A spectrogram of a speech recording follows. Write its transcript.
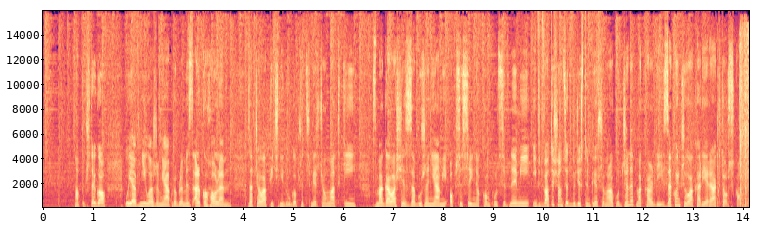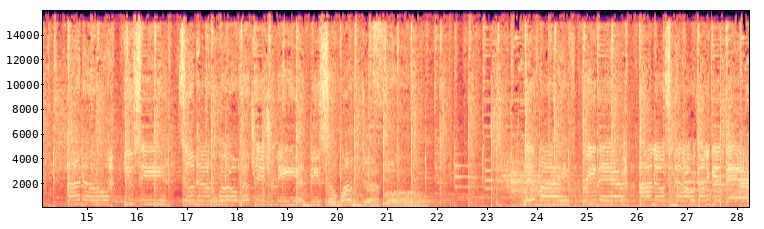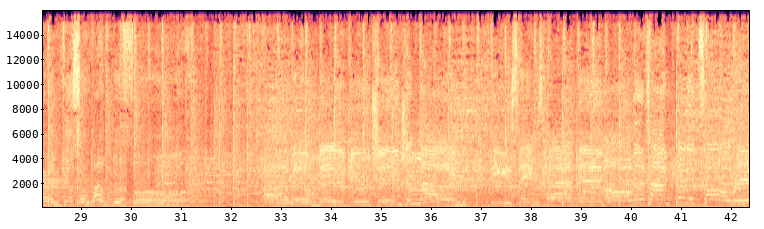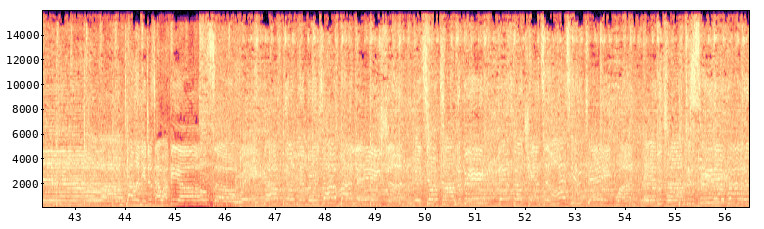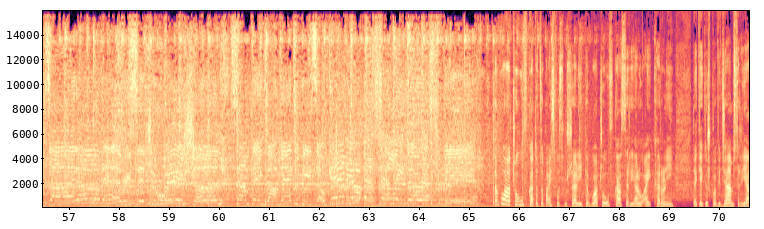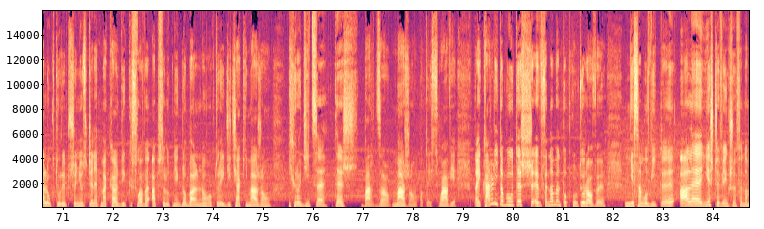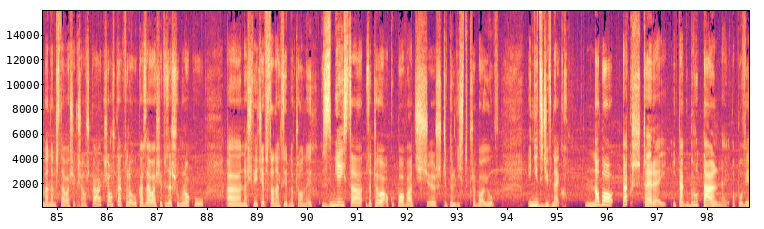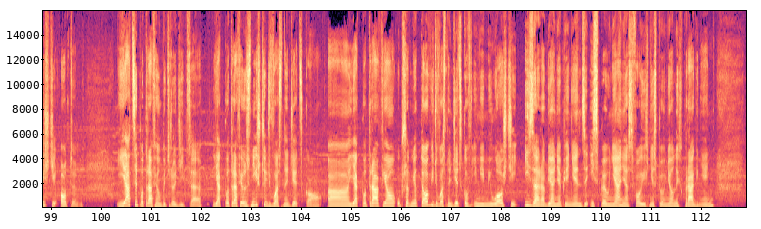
Oprócz tego ujawniła, że miała problemy z alkoholem, zaczęła pić niedługo przed śmiercią matki, zmagała się z zaburzeniami obsesyjno-kompulsywnymi i w 2021 roku Janet McCarthy zakończyła karierę aktorską. Czołówka, to co Państwo słyszeli, to była czołówka serialu iCarly. Tak jak już powiedziałam, serialu, który przyniósł Janet McCarthy sławę absolutnie globalną, o której dzieciaki marzą. Ich rodzice też bardzo marzą o tej sławie. iCarly to był też e, fenomen popkulturowy, niesamowity, ale jeszcze większym fenomenem stała się książka. Książka, która ukazała się w zeszłym roku e, na świecie, w Stanach Zjednoczonych. Z miejsca zaczęła okupować e, szczyty list przebojów i nic dziwnego. No bo tak szczerej i tak brutalnej opowieści o tym, jacy potrafią być rodzice, jak potrafią zniszczyć własne dziecko, e, jak potrafią uprzedmiotowić własne dziecko w imię miłości i zarabiania pieniędzy i spełniania swoich niespełnionych pragnień,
